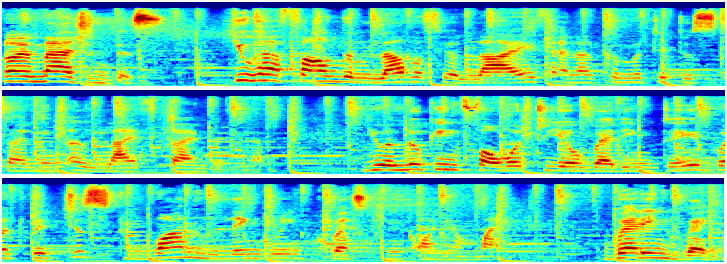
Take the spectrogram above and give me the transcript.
Now imagine this. You have found the love of your life and are committed to spending a lifetime with them. You are looking forward to your wedding day, but with just one lingering question on your mind wedding venue.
